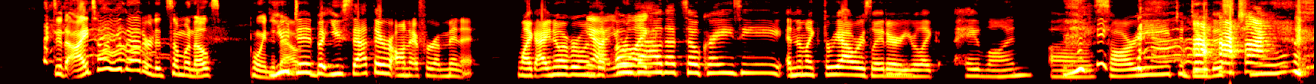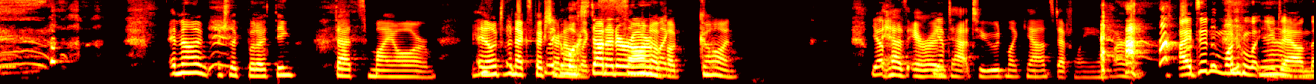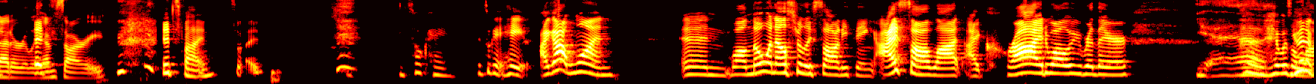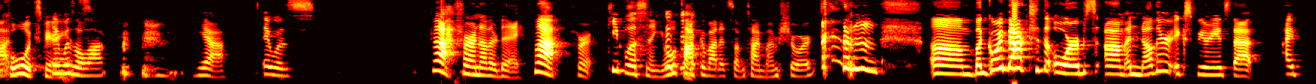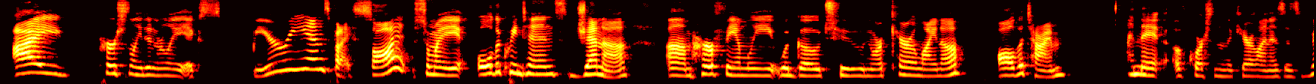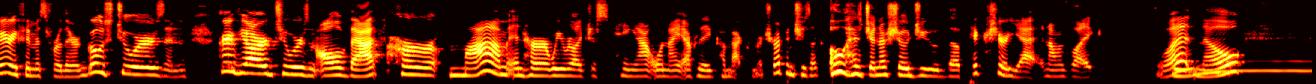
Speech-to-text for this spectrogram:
Did I tell you that, or did someone else point it You out? did, but you sat there on it for a minute. Like I know everyone's Yeah, like, "Oh like- wow, that's so crazy," and then like three hours later, Mhm. you're like, "Hey, Lon, uh, sorry to do this to you." and then she's like, "But I think that's my arm." And I looked at the next picture Like, and I was like, down at her "Son arm, of like- a gun." Yep. It has Aaron Yep. tattooed. I'm like, yeah, it's definitely him. Right. I didn't want to let you down that early. I'm sorry. it's fine. It's fine. It's okay. It's okay. Hey, I got one. And while no one else really saw anything, I saw a lot. I cried while we were there. Yeah, It was you a had lot. a cool experience. It was a lot. yeah. it was ah for another day. Ah, for keep listening. We'll talk about it sometime, I'm sure. um, but going back to the orbs, um, another experience that I I personally didn't really experience, but I saw it. So my old acquaintance Jenna, um, her family would go to North Carolina all the time. And they of course in the carolinas is very famous for their ghost tours and graveyard tours and all of that. Her mom and her we were like just hanging out one night after they'd come back from a trip and she's like oh has jenna showed you the picture yet? And i was like what? No.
